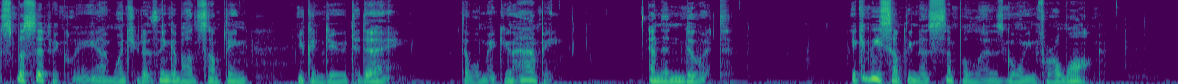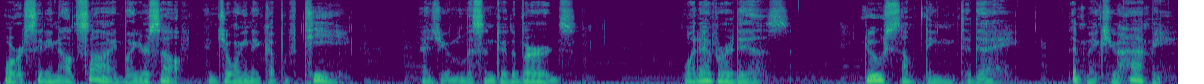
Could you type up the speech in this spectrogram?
Specifically, I want you to think about something you can do today that will make you happy, and then do it. It can be something as simple as going for a walk, or sitting outside by yourself enjoying a cup of tea as you listen to the birds. Whatever it is, do something today that makes you happy.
